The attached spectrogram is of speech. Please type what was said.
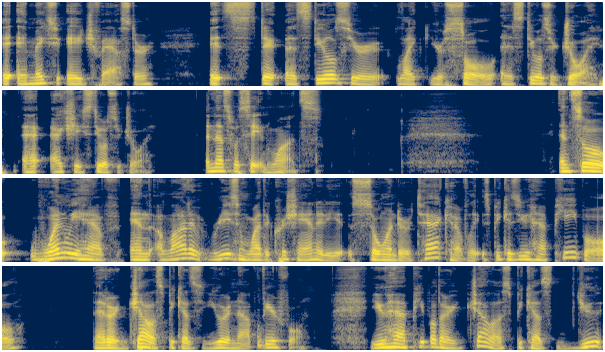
It, it makes you age faster. It, st- it steals your like your soul and it steals your joy. It actually steals your joy. And that's what Satan wants. And so when we have, and a lot of reason why the Christianity is so under attack heavily is because you have people that are jealous because you are not fearful. You have people that are jealous because you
